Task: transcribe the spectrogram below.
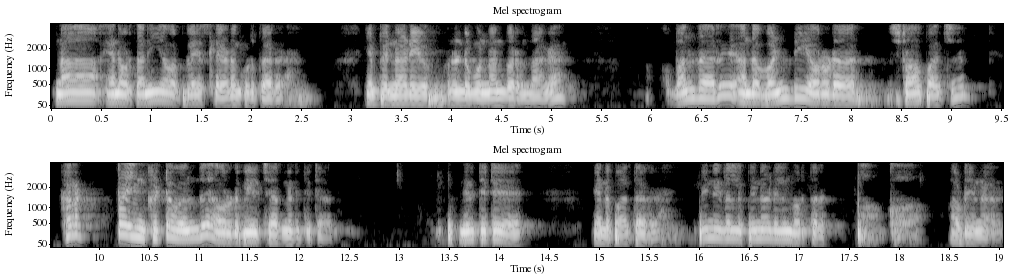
நான் என்னை ஒரு தனியாக ஒரு பிளேஸில் இடம் கொடுத்தாரு. என் பின்னாடி ரெண்டு மூணு நண்பர் இருந்தாங்க. வந்தார் அந்த வண்டி அவரோட ஸ்டாப் ஆச்சு. கரெக்டாக என்கிட்ட வந்து அவரோட வீல் சேர் நிறுத்திட்டார். நிறுத்திட்டு என்னை பார்த்தாரு. பின்னாடியில் பின்னாடியிலேருந்து ஒருத்தர் "பாக்கோ" அப்படின்னாரு.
